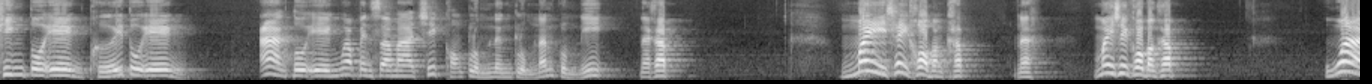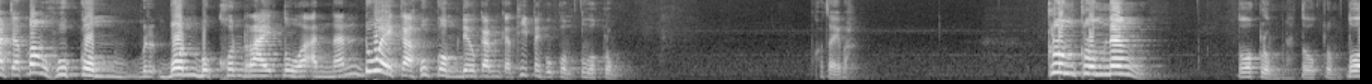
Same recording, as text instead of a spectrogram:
พิงตัวเอง เผยตัวเอง อ้างตัวเองว่าเป็นสมาชิกของกลุ่มหนึ่งกลุ่มนั้นกลุ่มนี้นะครับ ไม่ใช่ข้อบังคับนะไม่ใช่ข้อบังคับ ว่าจะต้องหุกกลมบนบุคคลรายตัวอันนั้นด้วยกับหุกกลมเดียวกันกับที่ไปหุกกลมตัวกลุ่ม เข้าใจปะกลุ่มกลุ่มหนึ่ง ตัวกลุ่มนะตัวกลุ่ม ตัว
